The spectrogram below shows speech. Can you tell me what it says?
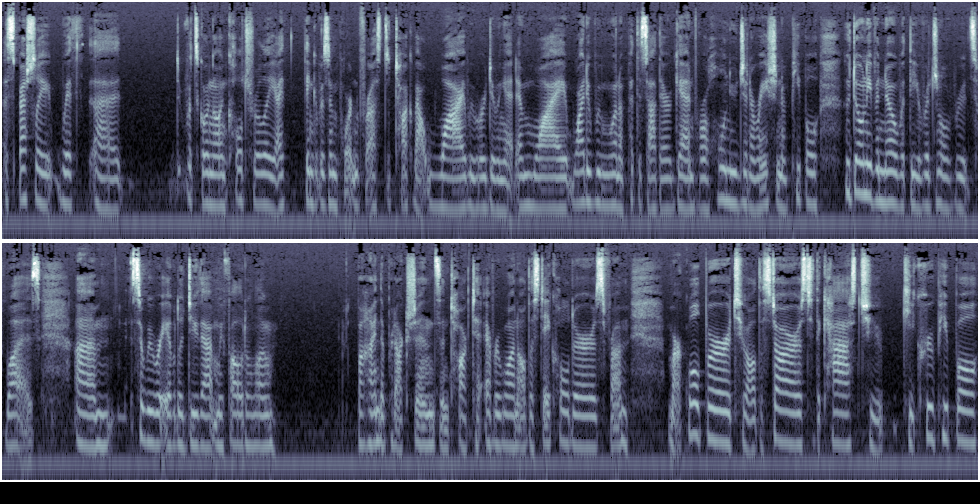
especially with uh, what's going on culturally, I think it was important for us to talk about why we were doing it and why why did we want to put this out there again for a whole new generation of people who don't even know what the original roots was. Um, so we were able to do that, and we followed along behind the productions and talked to everyone, all the stakeholders, from Mark Wolper to all the stars to the cast to key crew people,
